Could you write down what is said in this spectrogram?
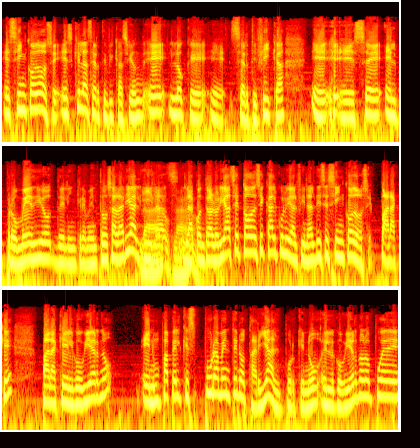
es 512. Es que la certificación eh, lo que eh, certifica eh, es el promedio del incremento salarial. y la, la Contraloría hace todo ese cálculo y al final dice 512. ¿Para qué? Para que el gobierno en un papel que es puramente notarial, porque no el gobierno no puede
